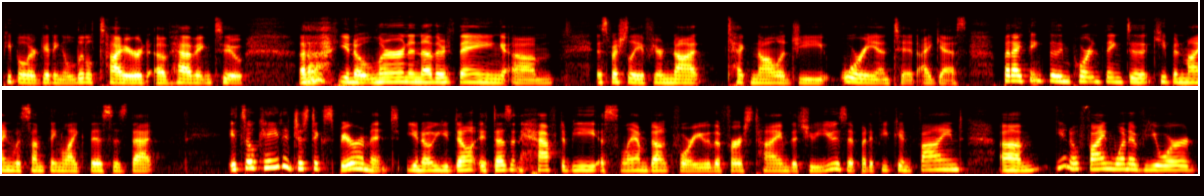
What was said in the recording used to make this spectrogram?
people are getting a little tired of having to, uh, you know, learn another thing, um, especially if you're not technology oriented, I guess. But I think the important thing to keep in mind with something like this is that it's okay to just experiment. You know, you don't, it doesn't have to be a slam dunk for you the first time that you use it. But if you can find, um, you know, find one of your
